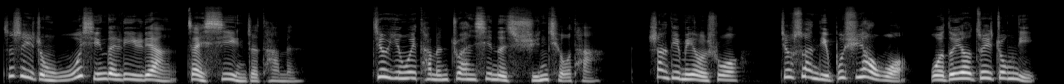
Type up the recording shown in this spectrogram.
这是一种无形的力量在吸引着他们。就因为他们专心的寻求他，上帝没有说，就算你不需要我，我都要追踪你，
